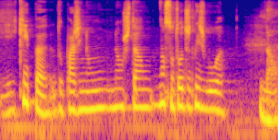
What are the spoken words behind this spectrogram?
e a equipa do Página 1 não estão, não são todos de Lisboa. Não.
